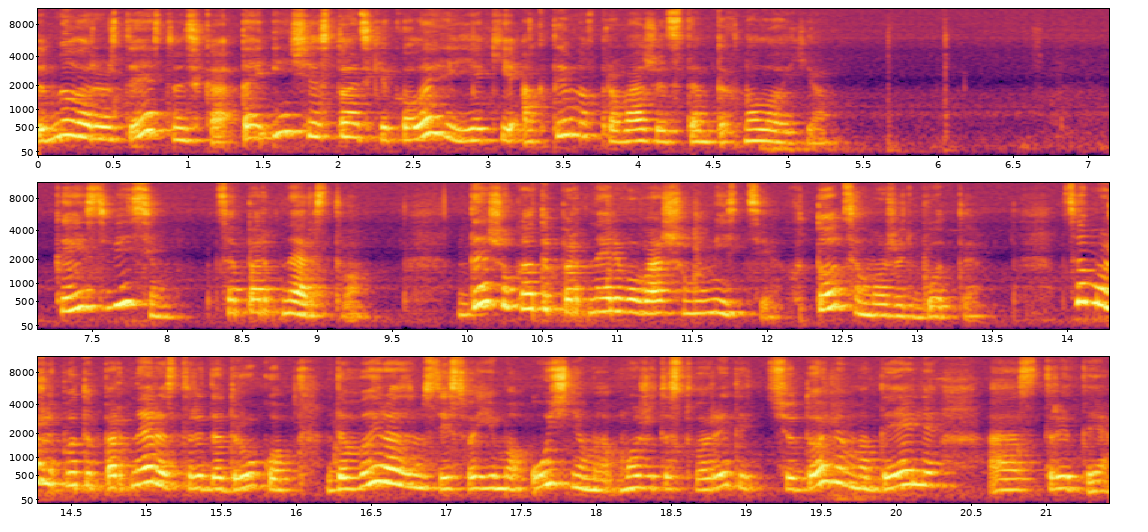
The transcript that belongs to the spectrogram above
Людмила Рождественська та інші естонські колеги, які активно впроваджують stem технологію Кейс 8 це партнерство. Де шукати партнерів у вашому місці? Хто це можуть бути? Це можуть бути партнери з 3D-друку, де ви разом зі своїми учнями можете створити чудові моделі е, з 3D.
